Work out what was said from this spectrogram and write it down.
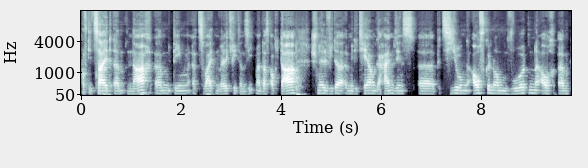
auf die Zeit ähm, nach ähm, dem äh, Zweiten Weltkrieg, dann sieht man, dass auch da schnell wieder äh, Militär- und Geheimdienstbeziehungen äh, aufgenommen wurden, auch ähm,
